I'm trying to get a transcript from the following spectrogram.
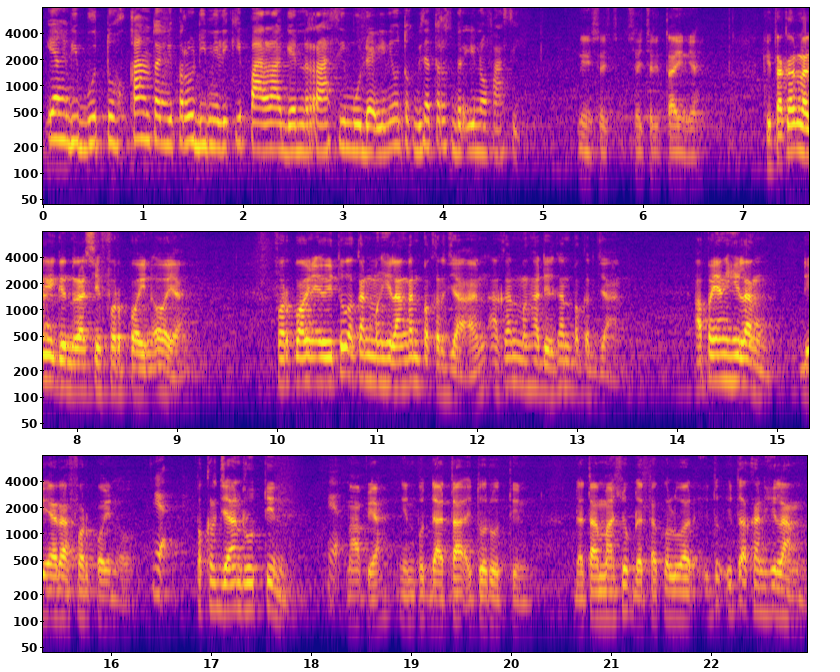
yang dibutuhkan atau yang perlu dimiliki para generasi muda ini untuk bisa terus berinovasi? Nih saya, saya ceritain ya. Kita kan lagi generasi 4.0 ya. 4.0 itu akan menghilangkan pekerjaan, akan menghadirkan pekerjaan. Apa yang hilang di era 4.0? Ya. Pekerjaan rutin. Ya. Maaf ya, input data itu rutin. Data masuk, data keluar itu itu akan hilang.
